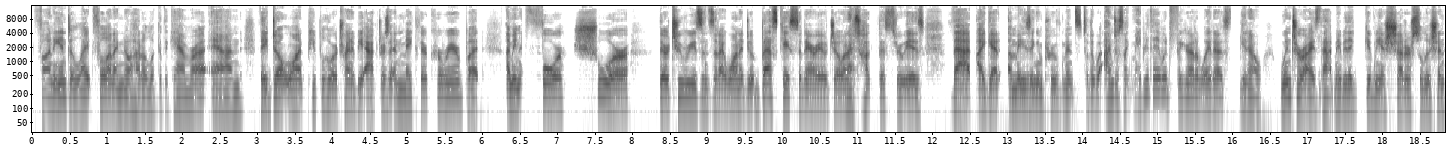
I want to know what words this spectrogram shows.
funny and delightful, and I know how to look at the camera. And they don't want people who are trying to be actors and make their career. But I mean, for sure, there are two reasons that I want to do it. Best case scenario, Joe and I talked this through, is that I get amazing improvements to the. way. I'm just like, maybe they would figure out a way to, you know, winterize that. Maybe they'd give me a shutter solution,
